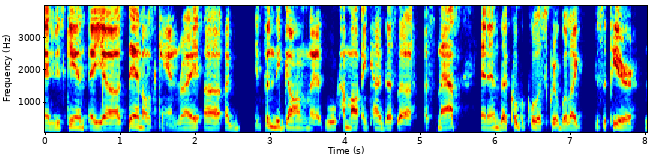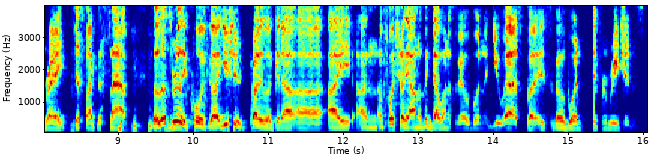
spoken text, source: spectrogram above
And if you scan a uh, Thanos can, right, uh, a Infinity Gauntlet will come out and kind of does a, a snap and then the Coca-Cola script will like disappear, right? Just like the snap. so that's really cool. If you, like, you should probably look it up. Uh, I unfortunately I don't think that one is available in the U.S., but it's available in different regions.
